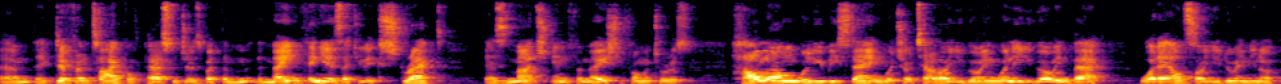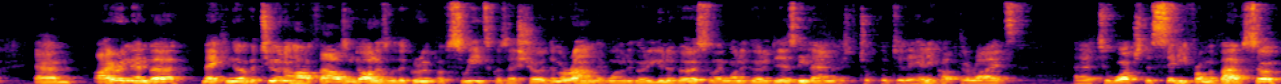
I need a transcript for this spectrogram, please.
um, they're different type of passengers, but the, the main thing is that you extract as much information from a tourist. How long will you be staying? Which hotel are you going? When are you going back? What else are you doing? You know, um, I remember making over two and a half thousand dollars with a group of Swedes because I showed them around. They wanted to go to Universal, they wanted to go to Disneyland. I took them to the helicopter rides uh, to watch the city from above. So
